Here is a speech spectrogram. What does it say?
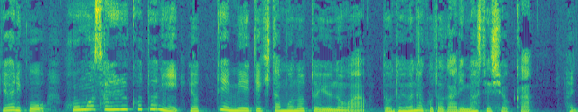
やはりこう、訪問されることによって見えてきたものというのは、どのようなことがありますでしょうか？はい。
